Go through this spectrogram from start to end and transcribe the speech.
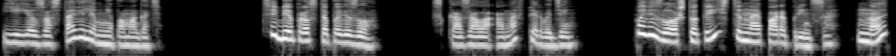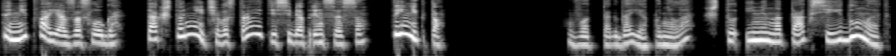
ее заставили мне помогать. «Тебе просто повезло», — сказала она в первый день. «Повезло, что ты истинная пара принца, но это не твоя заслуга, так что нечего строить из себя принцессу. Ты никто». Вот тогда я поняла, что именно так все и думают.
